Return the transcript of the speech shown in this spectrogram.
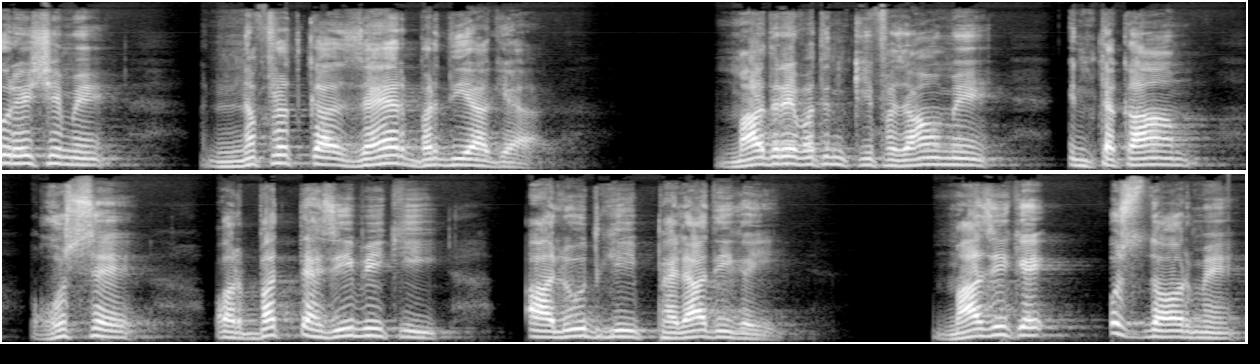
रेशे में नफ़रत का जहर भर दिया गया। मादर वतन की फ़जाओं में इंतकाम, गुस्से और बद तहजीबी की आलूदगी फैला दी गई। माजी के उस दौर में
